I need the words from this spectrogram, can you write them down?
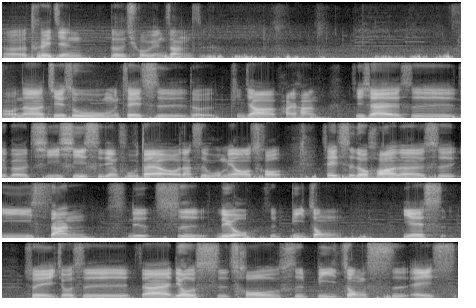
呃推荐的球员这样子。好，那结束我们这次的评价排行。接下来是这个七系十点福袋哦，但是我没有抽。这次的话呢，是一三六四六是必中 yes，所以就是在六十抽是必中四 s。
